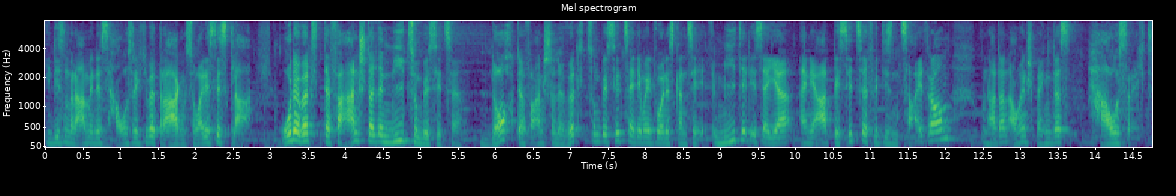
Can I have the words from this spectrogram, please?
in diesem Rahmen das Hausrecht übertragen. Soweit ist das klar. Oder wird der Veranstalter nie zum Besitzer? Doch, der Veranstalter wird zum Besitzer. In dem Moment, wo er das Ganze mietet, ist er ja eine Art Besitzer für diesen Zeitraum und hat dann auch entsprechend das Hausrecht.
